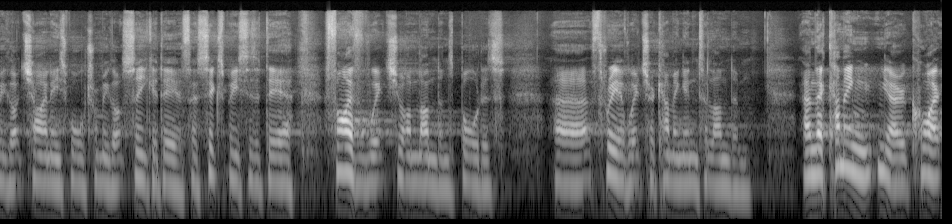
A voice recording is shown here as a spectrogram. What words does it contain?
we've got Chinese water, and we've got sika deer. So six species of deer, five of which are on London's borders, uh, three of which are coming into London. And they're coming, you know, quite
